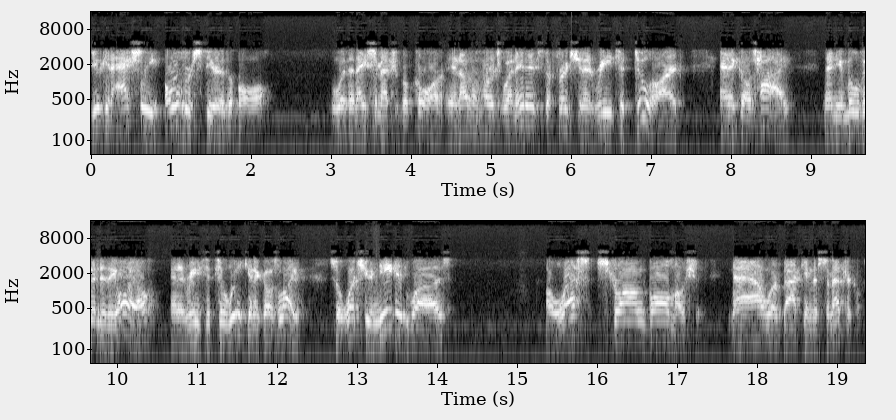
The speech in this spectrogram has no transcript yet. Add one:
you can actually oversteer the ball with an asymmetrical core. In other words, when it hits the friction, it reads it too hard and it goes high. Then you move into the oil and it reads it too weak and it goes light. So what you needed was a less strong ball motion. Now we're back into symmetricals.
